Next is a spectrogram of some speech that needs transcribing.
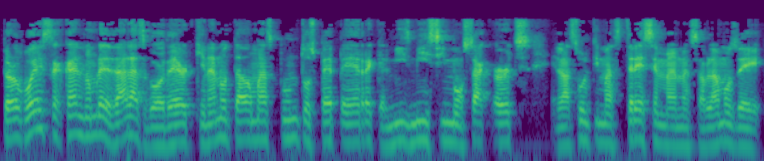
Pero voy a destacar el nombre de Dallas Goddard, quien ha anotado más puntos PPR que el mismísimo Zach Ertz en las últimas tres semanas. Hablamos de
